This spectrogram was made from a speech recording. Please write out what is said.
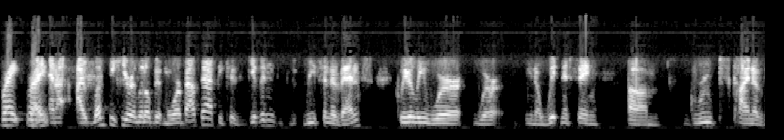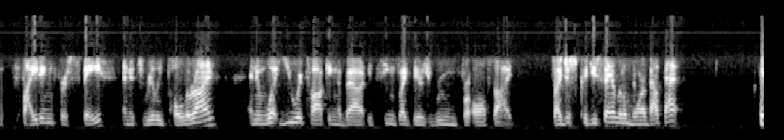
Right, right. And I, I'd love to hear a little bit more about that because given recent events, clearly we're we're you know witnessing um, groups kind of fighting for space, and it's really polarized. And in what you were talking about, it seems like there's room for all sides. So I just could you say a little more about that?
